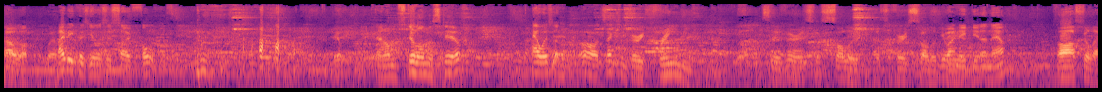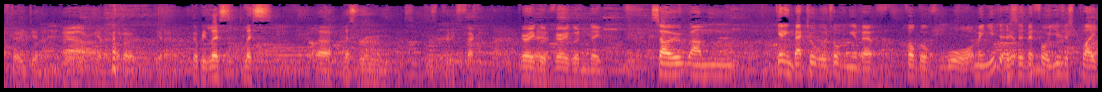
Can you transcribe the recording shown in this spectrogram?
Oh, well. Well. Maybe because yours is so full. Yep. And I'm still on the stiff. How is it? Oh, it's actually very creamy. It's a very it's a solid. It's a very solid. You won't beer. need dinner now. Oh, I'll still have to eat dinner. Yeah, all you know, got, you know, there'll be less, less, uh, less room. It's pretty. Very Yeah. good, very good indeed. So, um, getting back to what we were talking about, Fog of War. I mean, you just said before you just played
